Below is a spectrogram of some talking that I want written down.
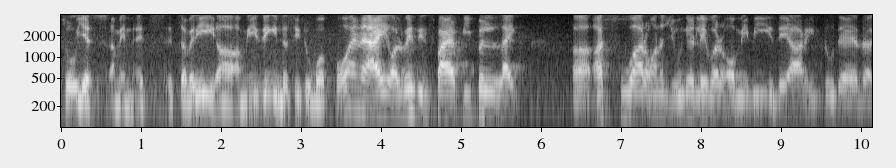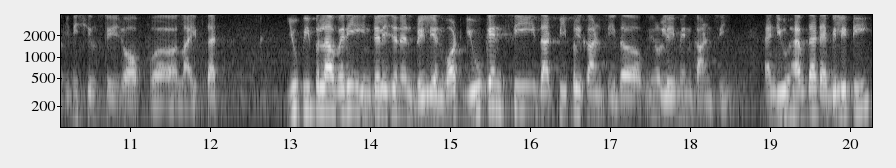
So yes, I mean it's it's a very uh, amazing industry to work for, and I always inspire people like uh, us who are on a junior level or maybe they are into their uh, initial stage of uh, life that you people are very intelligent and brilliant what you can see that people can't see the you know layman can't see and you have that ability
